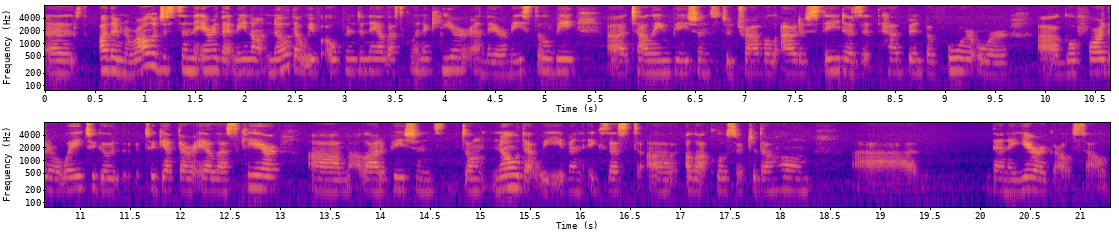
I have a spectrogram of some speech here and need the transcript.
Uh, other neurologists in the area that may not know that we've opened an ALS clinic here, and they may still be uh, telling patients to travel out of state as it had been before, or uh, go farther away to go to get their ALS care. Um, a lot of patients don't know that we even exist uh, a lot closer to their home uh, than a year ago. So.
